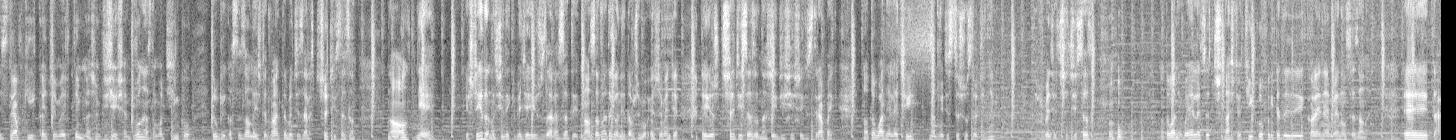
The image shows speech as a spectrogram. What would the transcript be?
zdrawki kończymy w tym naszym dzisiejszym 12 odcinku drugiego sezonu. Jeszcze dwa, to będzie zaraz trzeci sezon. No, nie, jeszcze jeden odcinek i będzie już zaraz za ty... No, za dwa tygodnie, dobrze mówię, że będzie już trzeci sezon naszych dzisiejszych zdrapek. No to ładnie leci na 26 odcinek. To już będzie trzeci sezon. No to ładnie, bo ja lecę 13 odcinków i wtedy kolejne będą sezony. Yy, tak,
